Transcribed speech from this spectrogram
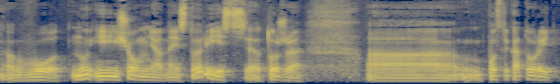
Вот. Ну и еще у меня одна история есть э, тоже, а, после которой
